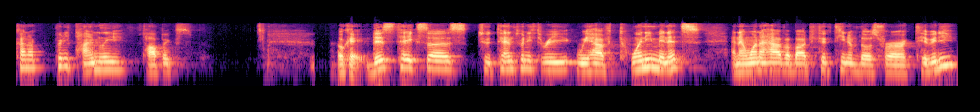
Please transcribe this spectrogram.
kind of pretty timely topics. Okay, this takes us to 1023. We have 20 minutes, and I want to have about 15 of those for our activity.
